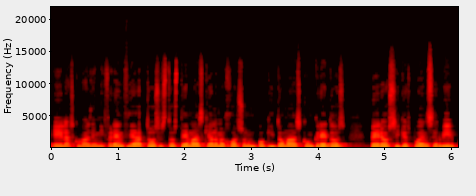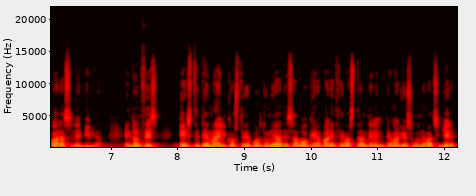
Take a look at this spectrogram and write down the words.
eh, las curvas de indiferencia, todos estos temas que a lo mejor son un poquito más concretos, pero sí que os pueden servir para selectividad. Entonces, este tema del coste de oportunidad es algo que aparece bastante en el temario de segundo bachiller,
